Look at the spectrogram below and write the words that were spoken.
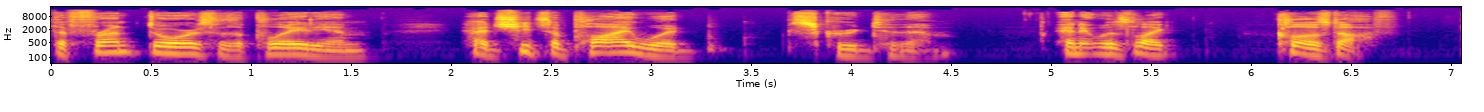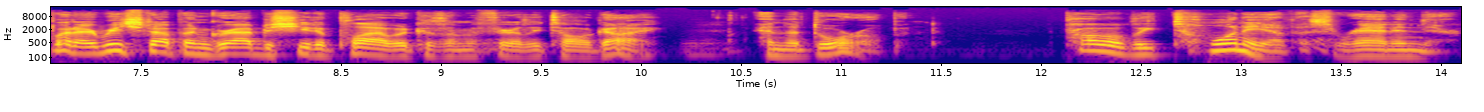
the front doors of the Palladium had sheets of plywood screwed to them, and it was like closed off. But I reached up and grabbed a sheet of plywood because I'm a fairly tall guy, and the door opened. Probably 20 of us ran in there.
